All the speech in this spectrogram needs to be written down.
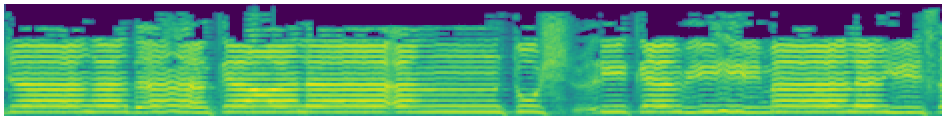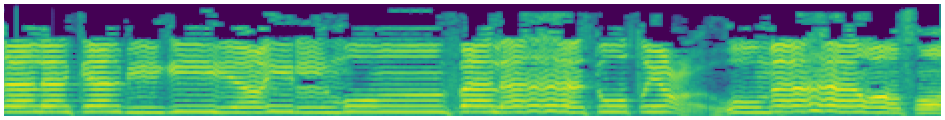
جَاهَدَاكَ عَلَىٰ أَن تُشْرِكَ بِي مَا لَيْسَ لَكَ بِهِ عِلْمٌ فَلَا تُطِعْهُمَا وَصَاحِبْهُمَا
